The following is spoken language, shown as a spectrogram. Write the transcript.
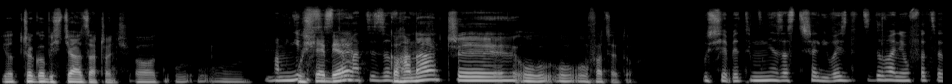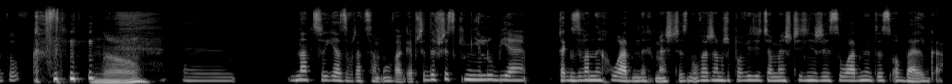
i od czego byś chciała zacząć? Od, u, u, Mam u siebie, kochana, czy u, u, u facetów? U siebie. Ty mnie zastrzeliłeś zdecydowanie u facetów. No. Na co ja zwracam uwagę? Przede wszystkim nie lubię tak zwanych ładnych mężczyzn. Uważam, że powiedzieć o mężczyźnie, że jest ładny, to jest obelga.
